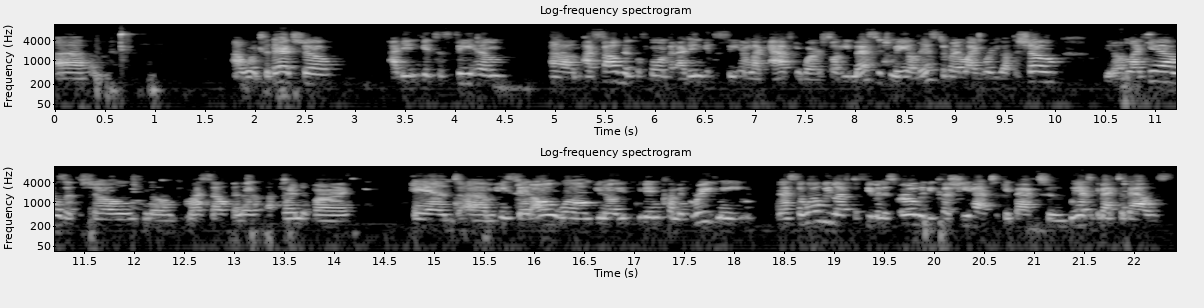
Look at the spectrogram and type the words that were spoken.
Um, I went to that show. I didn't get to see him. Um, I saw him perform, but I didn't get to see him like afterwards. So he messaged me on Instagram, like, "Were you at the show?" You know, I'm like, "Yeah, I was at the show." You know, myself and a, a friend of mine. And um, he said, "Oh, well, you know, you, you didn't come and greet me." And I said, "Well, we left a few minutes early because she had to get back to. We had to get back to Dallas,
